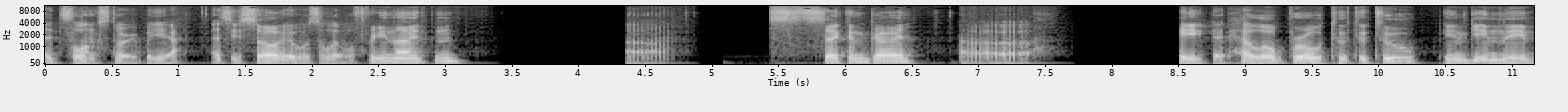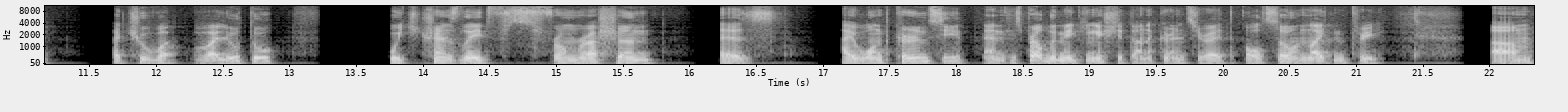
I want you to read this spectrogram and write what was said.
it's a long story, but yeah, as you saw, it was a level 3 Knighten. Uh, second guy, uh, hey, hello bro 222 in-game name хочу valutu, which translates from Russian as I want currency, and he's probably making a shit ton of currency, right? Also Enlighten 3. Um,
